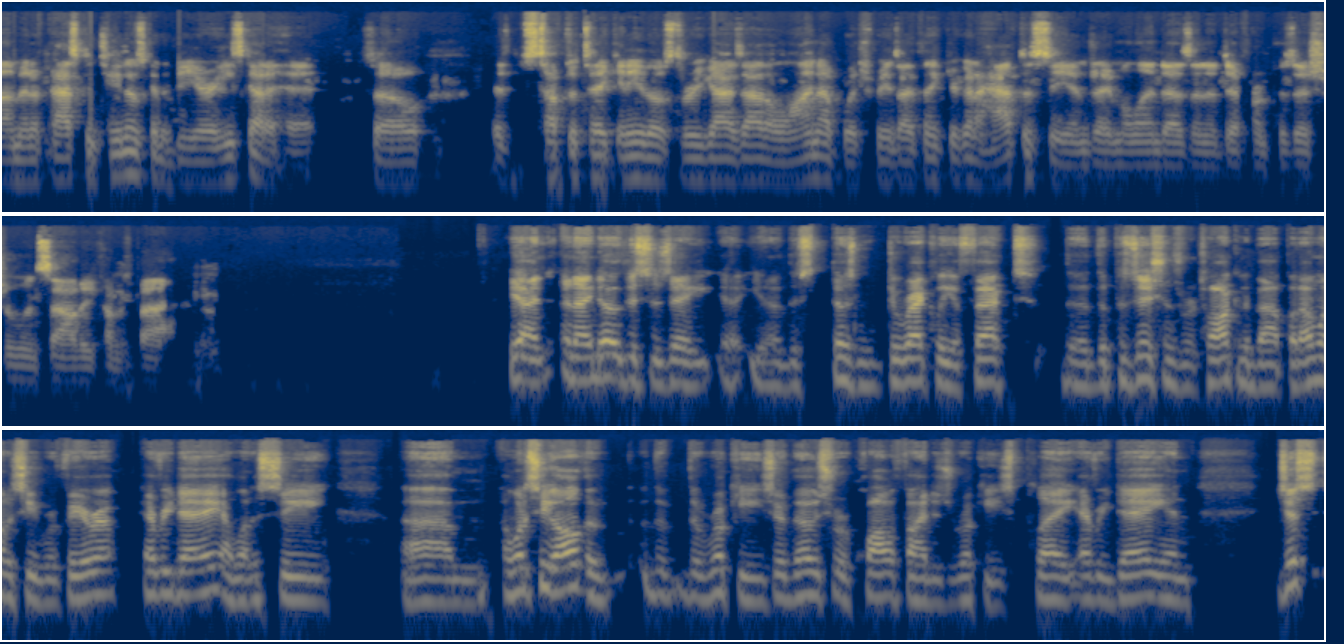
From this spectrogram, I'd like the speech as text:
um, and if Pasquantino's going to be here, he's got to hit. So it's tough to take any of those three guys out of the lineup, which means I think you're going to have to see MJ Melendez in a different position when Salvy comes back. Yeah, and I know this is a uh, you know this doesn't directly affect the the positions we're talking about, but I want to see Rivera every day. I want to see um, I want to see all the, the, the rookies or those who are qualified as rookies play every day, and just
